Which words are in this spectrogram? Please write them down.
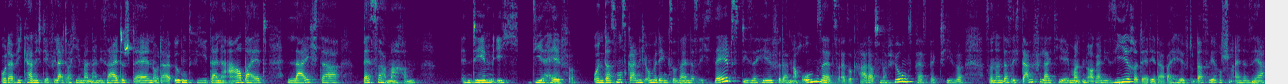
Oder wie kann ich dir vielleicht auch jemanden an die Seite stellen oder irgendwie deine Arbeit leichter, besser machen, indem ich dir helfe? Und das muss gar nicht unbedingt so sein, dass ich selbst diese Hilfe dann auch umsetze, also gerade aus einer Führungsperspektive, sondern dass ich dann vielleicht jemanden organisiere, der dir dabei hilft. Und das wäre schon eine sehr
